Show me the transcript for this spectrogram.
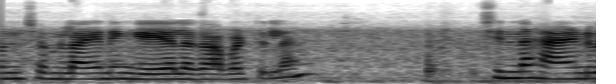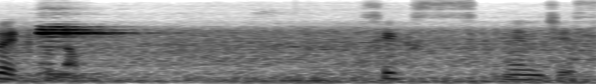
కొంచెం లైనింగ్ వేయాలి కాబట్టి ఇలా చిన్న హ్యాండ్ పెట్టుకున్నాం. సిక్స్ ఇంచెస్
